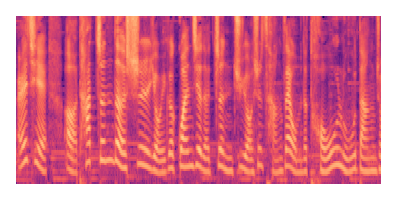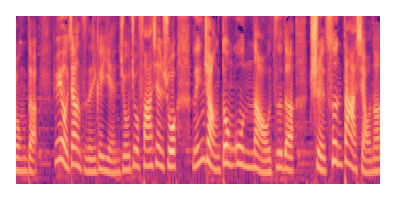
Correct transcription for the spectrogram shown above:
而且，呃，它真的是有一个关键的证据哦，是藏在我们的头颅当中的。因为有这样子的一个研究，就发现说，灵长动物脑子的尺寸大小呢，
